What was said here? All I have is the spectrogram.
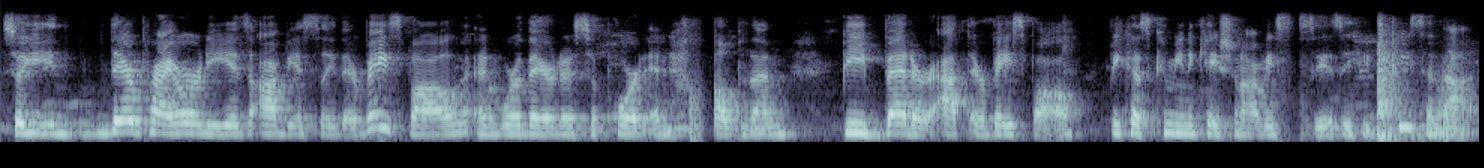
so you, their priority is obviously their baseball and we're there to support and help them be better at their baseball because communication obviously is a huge piece in that.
